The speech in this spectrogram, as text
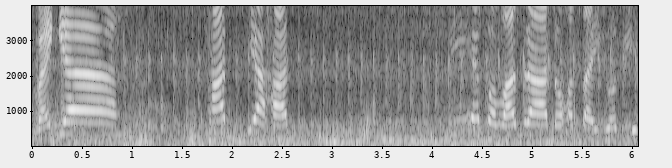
વાગ્યા હાથ થયા હાથ ઈ હે પણ વાદરા આટો હતા ઈ ગોતી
